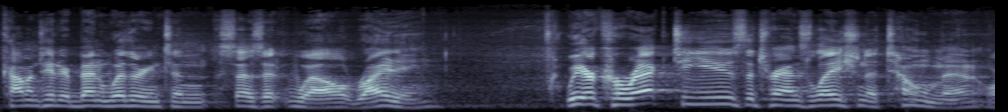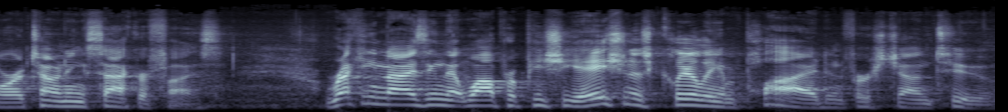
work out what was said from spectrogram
Commentator Ben Witherington says it well, writing We are correct to use the translation atonement or atoning sacrifice, recognizing that while propitiation is clearly implied in 1 John 2,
